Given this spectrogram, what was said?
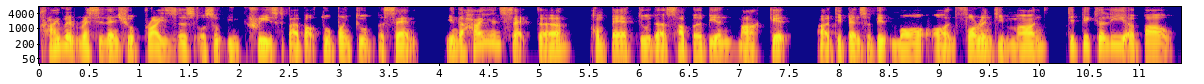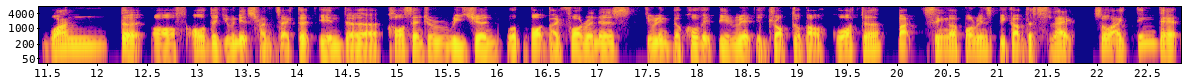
private residential prices also increased by about 2.2%. In the high end sector, compared to the suburban market, uh, depends a bit more on foreign demand. Typically, about one third of all the units transacted in the core central region were bought by foreigners. During the COVID period, it dropped to about a quarter, but Singaporeans pick up the slack. So I think that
